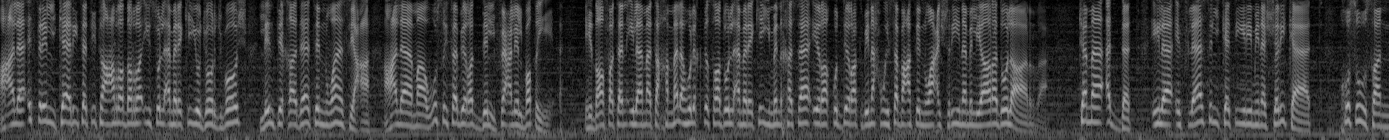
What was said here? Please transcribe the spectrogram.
على إثر الكارثة تعرض الرئيس الأمريكي جورج بوش لانتقادات واسعة على ما وصف برد الفعل البطيء إضافة إلى ما تحمله الاقتصاد الأمريكي من خسائر قدرت بنحو 27 مليار دولار كما أدت إلى إفلاس الكثير من الشركات خصوصا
